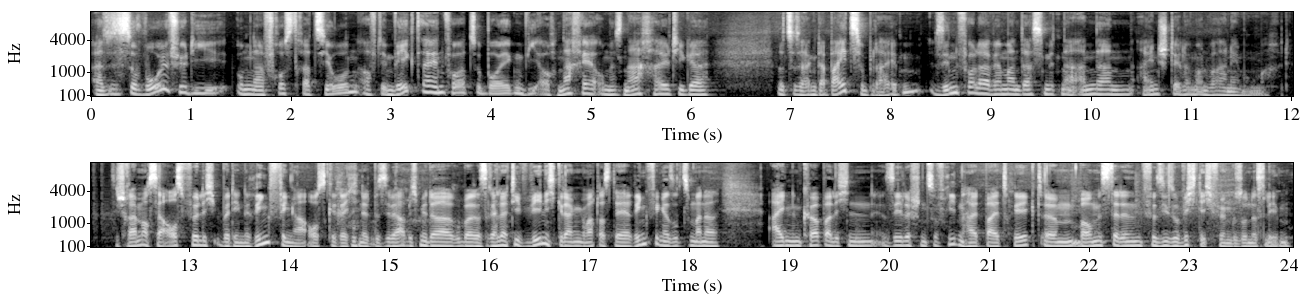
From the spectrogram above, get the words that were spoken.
Also es ist sowohl für die, um einer Frustration auf dem Weg dahin vorzubeugen, wie auch nachher, um es nachhaltiger sozusagen dabei zu bleiben, sinnvoller, wenn man das mit einer anderen Einstellung und Wahrnehmung macht. Sie schreiben auch sehr ausführlich über den Ringfinger ausgerechnet. Bisher habe ich mir darüber relativ wenig Gedanken gemacht, was der Ringfinger so zu meiner eigenen körperlichen, seelischen Zufriedenheit beiträgt. Ähm, warum ist der denn für Sie so wichtig für ein gesundes Leben?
